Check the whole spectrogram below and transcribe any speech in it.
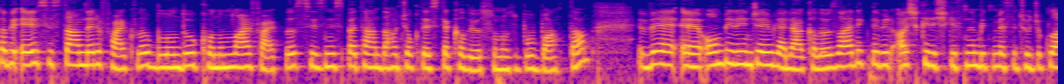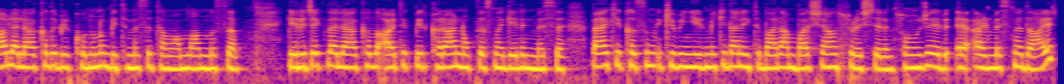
Tabi ev sistemleri farklı, bulunduğu konumlar farklı. Siz nispeten daha çok destek alıyorsunuz bu banttan. Ve 11. E, evle alakalı özellikle bir aşk ilişkisinin bitmesi, çocuklarla alakalı bir konunun bitmesi, tamamlanması, gelecekle alakalı artık bir karar noktasına gelinmesi, belki Kasım 2022'den itibaren başlayan süreçlerin sonuca er, e, ermesine dair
